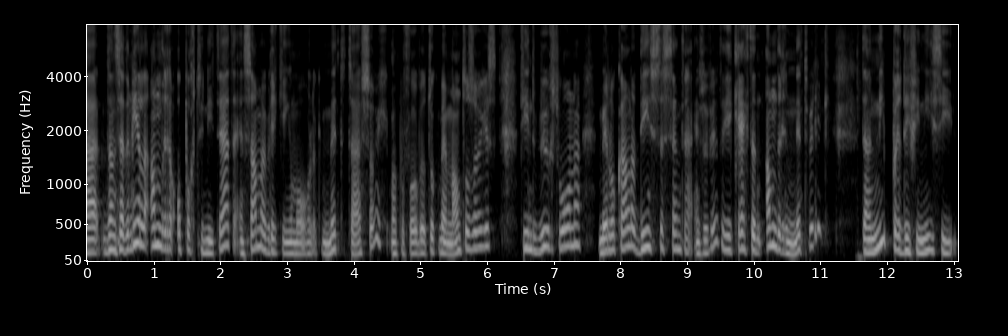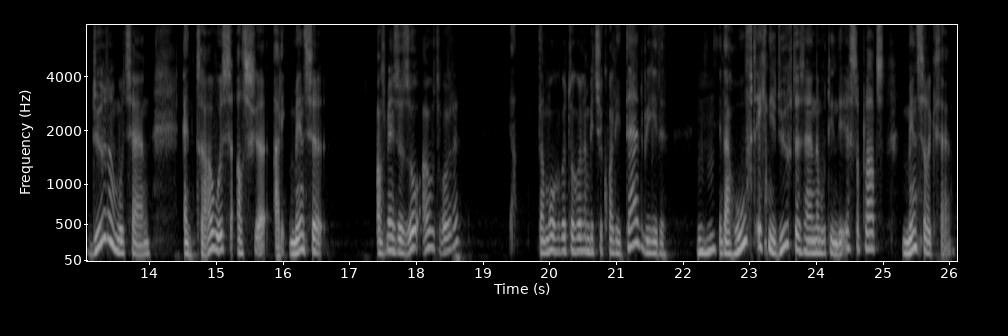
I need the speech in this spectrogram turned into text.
uh, dan zijn er hele andere opportuniteiten en samenwerkingen mogelijk met de thuiszorg, maar bijvoorbeeld ook met mantelzorgers die in de buurt wonen, met lokale dienstencentra enzovoort. Je krijgt een ander netwerk dat niet per definitie duurder moet zijn. En trouwens, als, je, allee, mensen, als mensen zo oud worden, ja, dan mogen we toch wel een beetje kwaliteit bieden. Mm -hmm. En dat hoeft echt niet duur te zijn, dat moet in de eerste plaats menselijk zijn.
